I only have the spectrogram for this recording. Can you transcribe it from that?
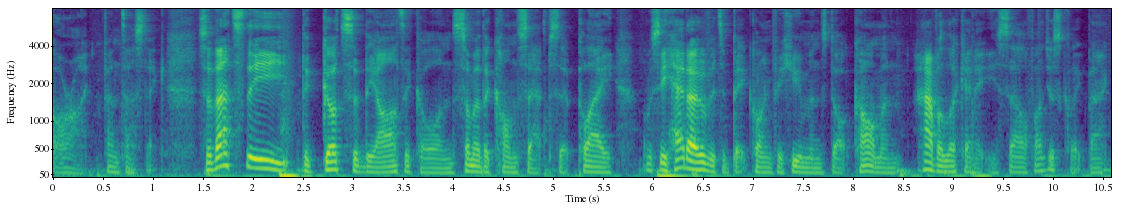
All right, fantastic. So that's the the guts of the article and some of the concepts at play. Obviously, head over to bitcoinforhumans.com and have a look at it yourself. I'll just click back.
